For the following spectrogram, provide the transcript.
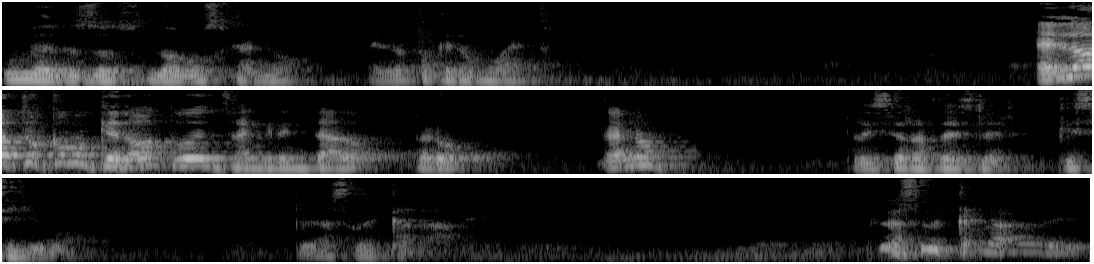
uno de los dos lobos ganó, el otro quedó muerto. El otro, ¿cómo quedó? Todo ensangrentado, pero ganó. Pero dice Rav Dessler, ¿qué se llevó? Pedazo de cadáver. De cadáver.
